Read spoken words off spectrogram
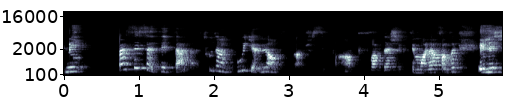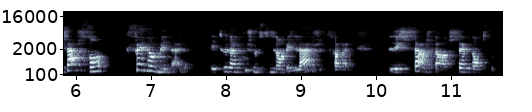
mais passé cette étape, tout d'un coup, il y a eu un, je sais un pouvoir d'achat qui là. Enfin, et les charges sont phénoménales. Et tout d'un coup, je me suis dit, non, mais là, je travaille. Les charges d'un chef d'entreprise,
